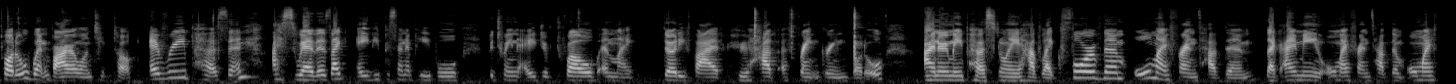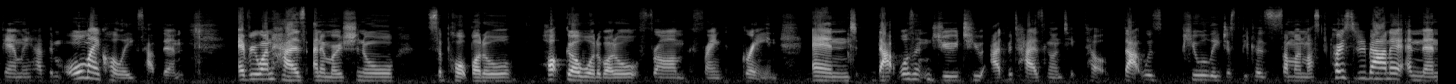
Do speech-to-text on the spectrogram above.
bottle went viral on TikTok. Every person, I swear, there's like 80% of people between the age of 12 and like 35 who have a Frank Green bottle. I know me personally have like four of them. All my friends have them. Like, I mean, all my friends have them. All my family have them. All my colleagues have them. Everyone has an emotional support bottle hot girl water bottle from Frank Green. And that wasn't due to advertising on TikTok. That was purely just because someone must have posted about it and then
